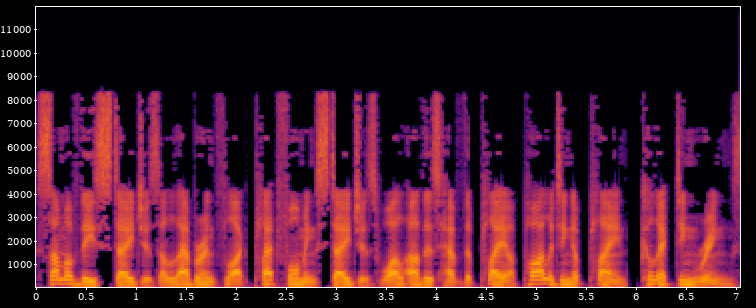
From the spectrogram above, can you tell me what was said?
Some of these stages are labyrinth-like platforming stages while others have the player piloting a plane, collecting rings.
